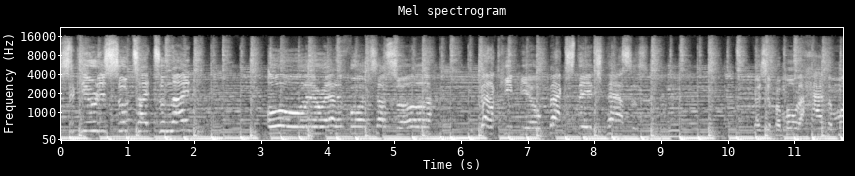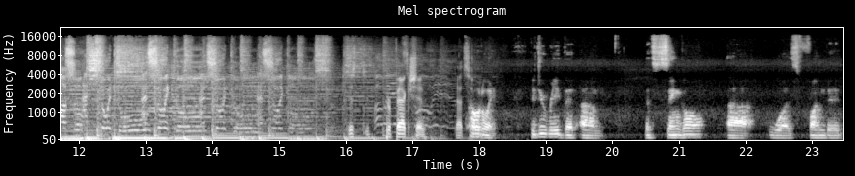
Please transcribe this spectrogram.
Security's so tight tonight. Oh, they're ready for a tussle. Better keep your backstage passes. Cause your promoter had the muscle. And so it goes. And so it goes. And so it goes. And so it goes. Just perfection. That's. Totally. Did you read that um, the single uh, was funded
